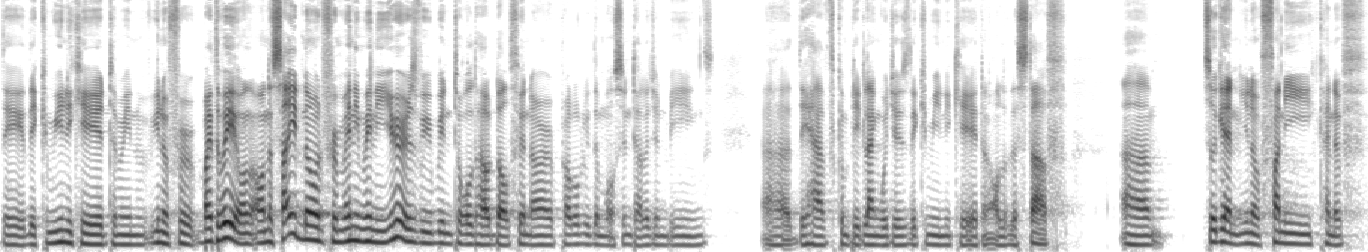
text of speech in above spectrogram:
they they communicate. I mean, you know, for by the way, on, on a side note, for many many years we've been told how dolphin are probably the most intelligent beings. Uh, they have complete languages, they communicate, and all of this stuff. Um, so again, you know, funny kind of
